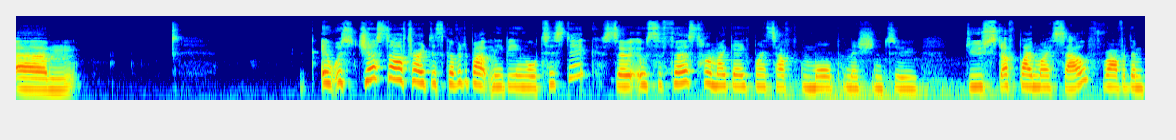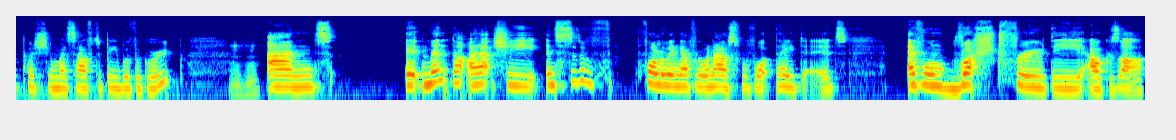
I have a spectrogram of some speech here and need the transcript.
um, it was just after I discovered about me being autistic, so it was the first time I gave myself more permission to do stuff by myself rather than pushing myself to be with a group. Mm-hmm. And it meant that I actually, instead of following everyone else with what they did, everyone rushed through the Alcazar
